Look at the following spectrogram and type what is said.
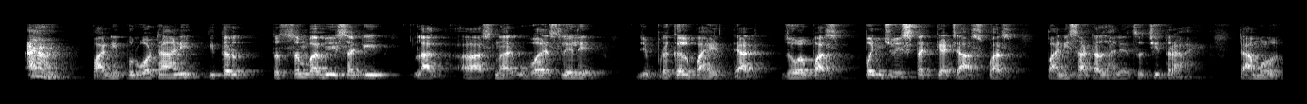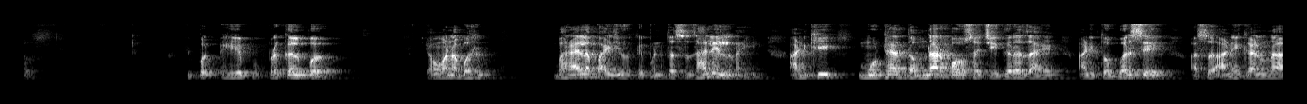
पाणी पुरवठा आणि इतर तत्सम बाबीसाठी लाग असणार उभे असलेले जे प्रकल्प आहेत त्यात जवळपास पंचवीस टक्क्याच्या आसपास पाणीसाठा झाल्याचं चित्र आहे. त्यामुळं हे प हे प्रकल्प केव्हाना भर भरायला पाहिजे होते पण तसं झालेलं नाही. आणखी मोठ्या दमदार पावसाची गरज आहे आणि तो बरसेल असं अनेकांना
